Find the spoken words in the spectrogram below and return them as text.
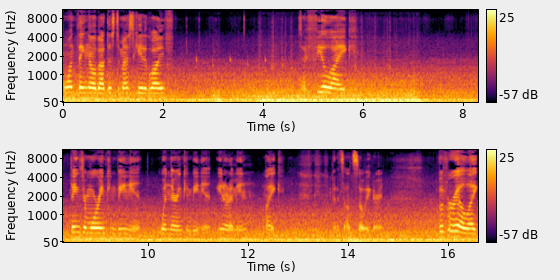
One thing though about this domesticated life is I feel like things are more inconvenient when they're inconvenient. You know what I mean? Like, that sounds so ignorant. But for real, like,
